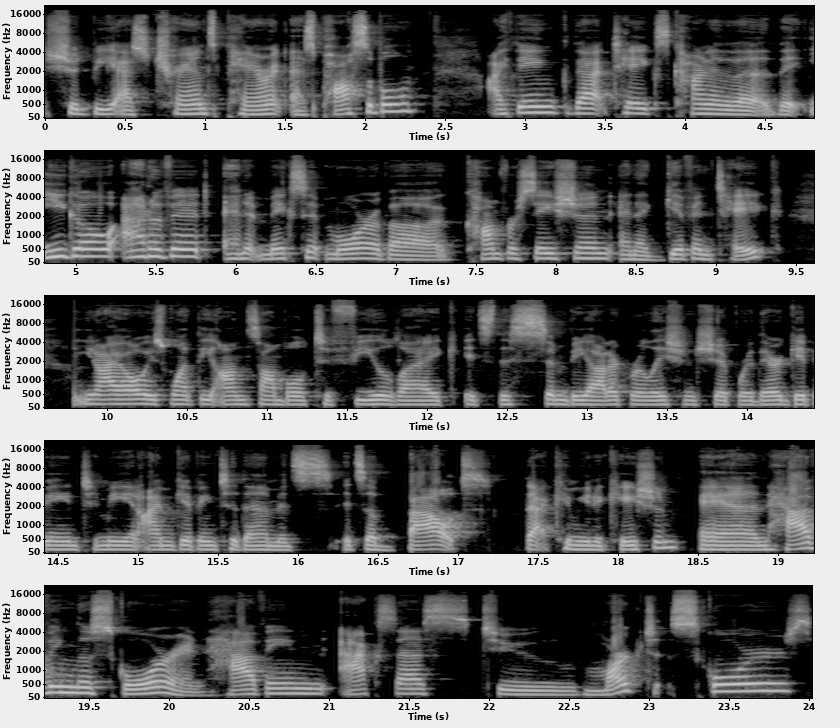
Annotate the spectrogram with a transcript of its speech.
should be as transparent as possible. I think that takes kind of the, the ego out of it and it makes it more of a conversation and a give and take. You know, I always want the ensemble to feel like it's this symbiotic relationship where they're giving to me and I'm giving to them. It's it's about that communication and having the score and having access to marked scores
